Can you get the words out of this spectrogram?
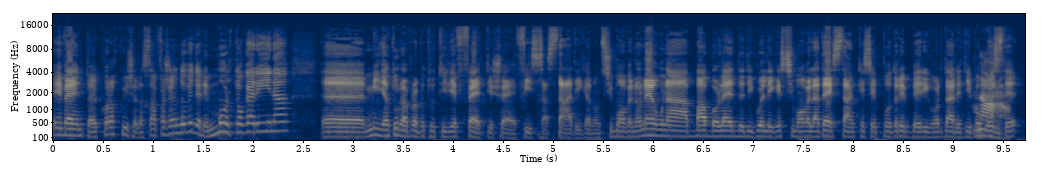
Evento, eccola qui, ce la sta facendo vedere, molto carina, eh, miniatura proprio a tutti gli effetti, cioè fissa, statica, non si muove, non è una bubble LED di quelli che si muove la testa, anche se potrebbe ricordare tipo No, queste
